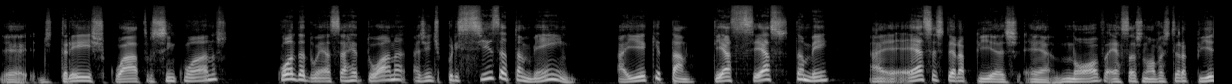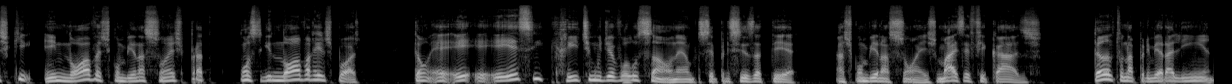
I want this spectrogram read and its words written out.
é, de 3, 4, 5 anos. Quando a doença retorna, a gente precisa também, aí é que está, ter acesso também a essas terapias é, novas, essas novas terapias que em novas combinações para conseguir nova resposta. Então, é, é, é, esse ritmo de evolução, né? Você precisa ter as combinações mais eficazes, tanto na primeira linha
